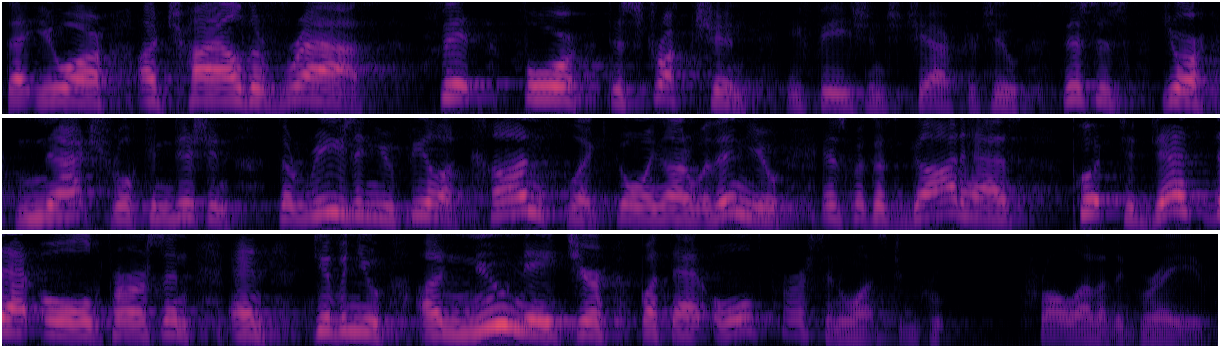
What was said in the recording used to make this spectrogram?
that you are a child of wrath, fit for destruction. Ephesians chapter 2. This is your natural condition. The reason you feel a conflict going on within you is because God has put to death that old person and given you a new nature, but that old person wants to crawl out of the grave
